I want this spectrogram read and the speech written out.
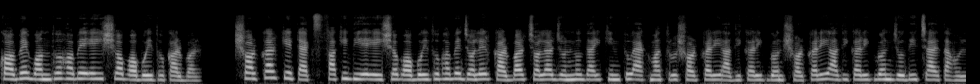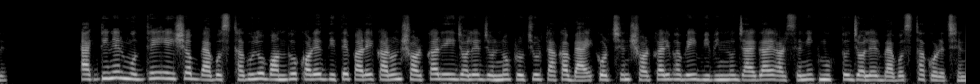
কবে বন্ধ হবে এই সব অবৈধ কারবার? সরকারকে ট্যাক্স ফাঁকি দিয়ে এইসব অবৈধভাবে জলের কারবার চলার জন্য দায়ী কিন্তু একমাত্র সরকারি আধিকারিকগণ। সরকারি আধিকারিকগণ যদি চায় তাহলে। একদিনের মধ্যেই এইসব ব্যবস্থাগুলো বন্ধ করে দিতে পারে, কারণ সরকার এই জলের জন্য প্রচুর টাকা ব্যয় করছেন। সরকারিভাবেই বিভিন্ন জায়গায় আর্সেনিক মুক্ত জলের ব্যবস্থা করেছেন।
